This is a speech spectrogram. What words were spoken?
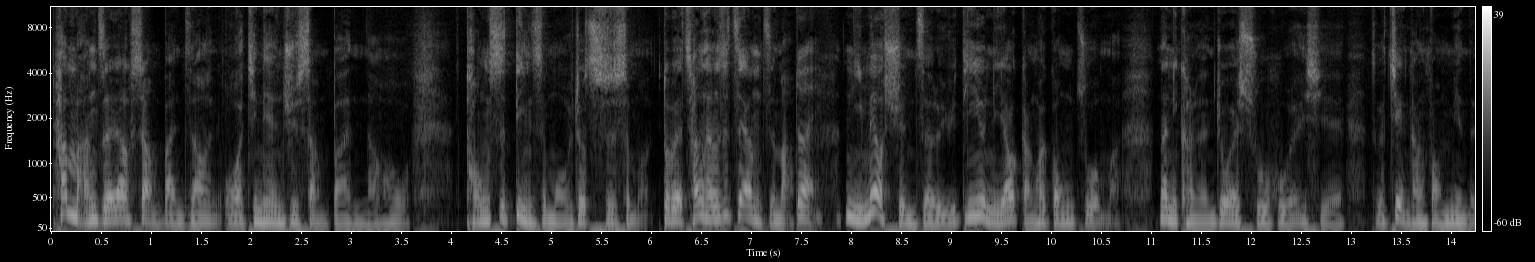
他忙着要上班，你知道吗？我今天去上班，然后。同事订什么我就吃什么，对不对？常常是这样子嘛。对，你没有选择的余地，因为你要赶快工作嘛。那你可能就会疏忽了一些这个健康方面的，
